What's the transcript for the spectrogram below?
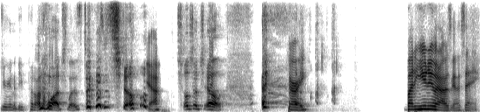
you're gonna be put on a watch list. chill. Yeah. Chill, chill, chill. Sorry. but you knew what I was gonna say.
